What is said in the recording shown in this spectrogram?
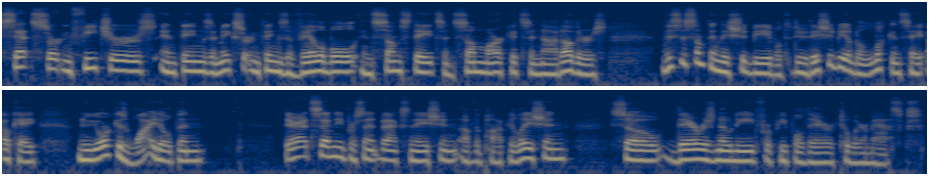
set certain features and things and make certain things available in some states and some markets and not others, this is something they should be able to do. They should be able to look and say, okay, New York is wide open. They're at 70% vaccination of the population. So there is no need for people there to wear masks.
